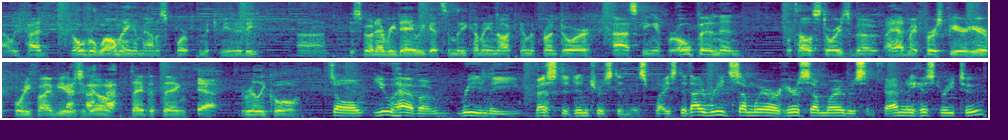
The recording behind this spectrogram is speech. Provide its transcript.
Uh, we've had an overwhelming amount of support from the community. Uh, just about every day we get somebody coming and knocking on the front door, asking if we're open, and we'll tell us stories about, I had my first beer here 45 years ago, type of thing. Yeah. Really cool. So you have a really vested interest in this place. Did I read somewhere or hear somewhere there's some family history too?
